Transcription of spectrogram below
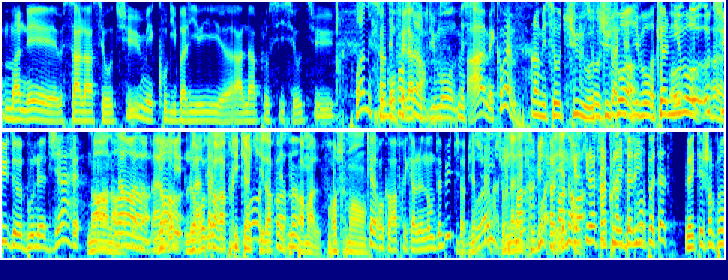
Mané, Salah, c'est au-dessus, mais Koulibaly euh, à Naples aussi, c'est au-dessus. Ouais, mais c'est un ont fait la défenseur. Coupe du Monde. Mais c'est- ah, mais quand même. Non, mais c'est au-dessus. C'est Au-dessus quoi quel niveau quel Au- niveau au- Au-dessus de Bounedjah. Non, non. non, non, Le, non. le Bah, record africain qu'il a fait, c'est pas mal. Franchement. Quel record africain Le nombre de buts Bah, bien sûr, sur une année civile, c'est bah, énorme. Qu'est-ce qu'il a fait, Koulibaly peut-être Il a été champion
